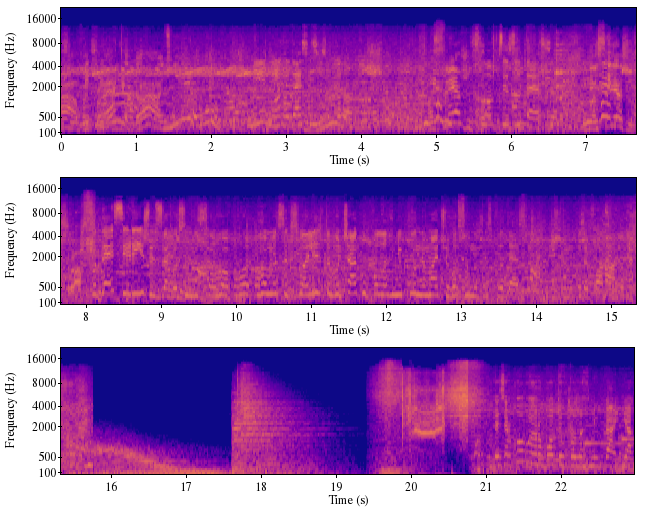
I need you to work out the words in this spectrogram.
А, ви про? Да, ні, ну, Ні, ні, в Одесі це заборонено. нас режуть. Хлопці з Одеси. Нас режуть зразу. В Одесі ріжуть за гомосексу- го- го- гомосексуалістів, в Чаку Полагнюку нема чого сунутись в Одесу. тому що Йому буде погано. Зірковою роботою Полагнюка як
